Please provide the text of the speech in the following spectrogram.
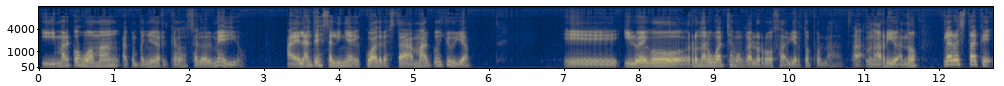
y Marcos Guamán acompañado de Ricardo Salado del medio. Adelante de esta línea de cuadro está Marcos Yuya eh, y luego Ronald Huacha con Carlos Rosa abierto por la. Ah, bueno, arriba, ¿no? Claro está que,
